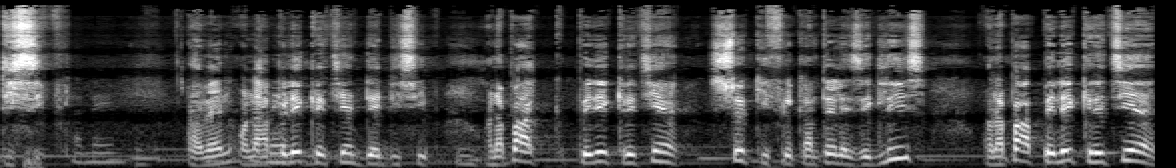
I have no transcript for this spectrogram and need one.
disciples. Amen. Amen. On a Amen. appelé chrétiens des disciples. On n'a pas appelé chrétiens ceux qui fréquentaient les églises. On n'a pas appelé chrétiens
